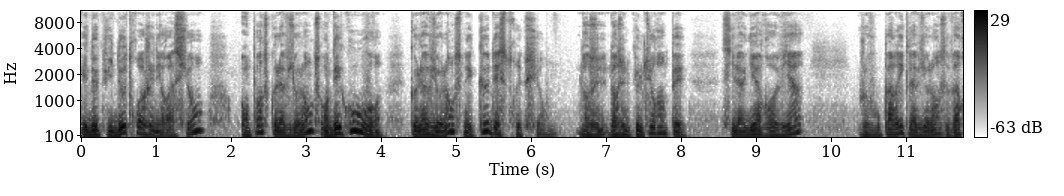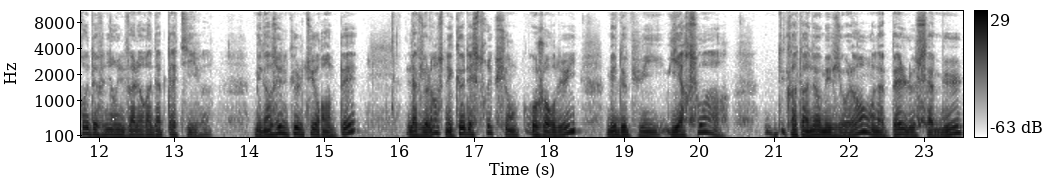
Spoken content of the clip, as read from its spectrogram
Et depuis deux, trois générations, on pense que la violence, on découvre que la violence n'est que destruction dans une culture en paix si la guerre revient, je vous parie que la violence va redevenir une valeur adaptative. Mais dans une culture en paix, la violence n'est que destruction. Aujourd'hui, mais depuis hier soir, quand un homme est violent, on appelle le SAMU,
